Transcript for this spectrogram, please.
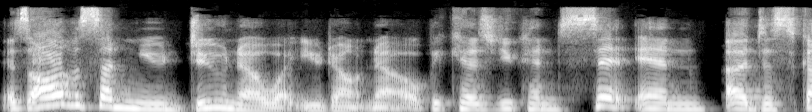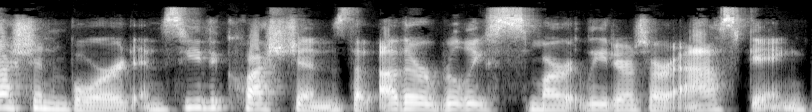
is all of a sudden you do know what you don't know because you can sit in a discussion board and see the questions that other really smart leaders are asking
